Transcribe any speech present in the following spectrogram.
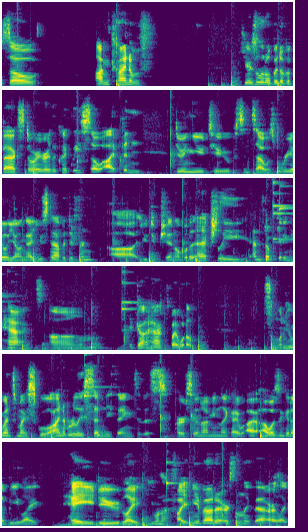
so I'm kind of, here's a little bit of a backstory really quickly, so I've been doing YouTube since I was real young. I used to have a different uh, YouTube channel, but it actually ended up getting hacked. Um, it got hacked by what a someone who went to my school. I never really said anything to this person. I mean, like I I, I wasn't gonna be like, hey, dude, like you wanna fight me about it or something like that, or like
